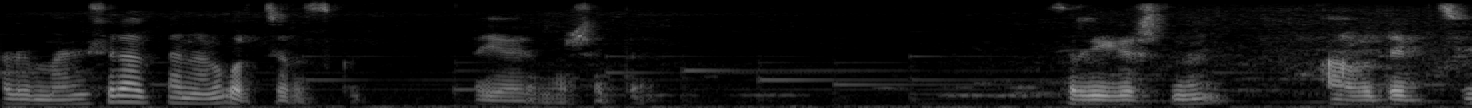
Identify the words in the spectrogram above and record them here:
അത് മനസ്സിലാക്കാനാണ് കുറച്ച് റിസ്ക് അയ്യായിരം വർഷത്തെ. ശ്രീകൃഷ്ണൻ അവതരിച്ച്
